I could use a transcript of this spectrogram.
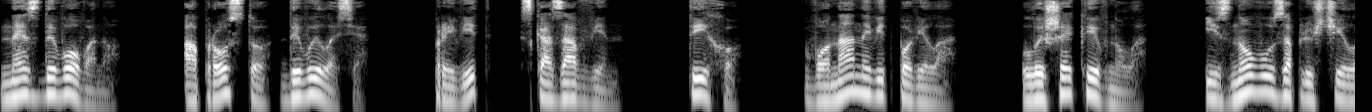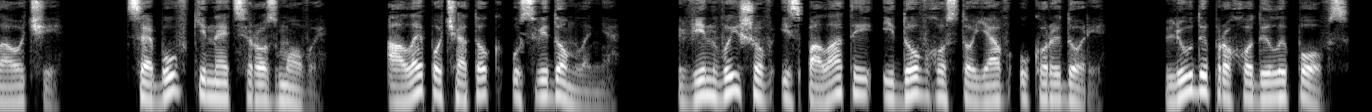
не здивовано, а просто дивилася. Привіт, сказав він. Тихо. Вона не відповіла. Лише кивнула. І знову заплющила очі. Це був кінець розмови. Але початок усвідомлення. Він вийшов із палати і довго стояв у коридорі. Люди проходили повз.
